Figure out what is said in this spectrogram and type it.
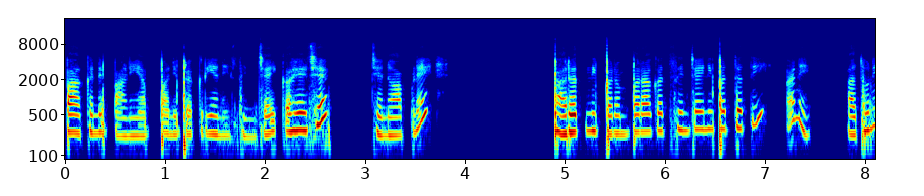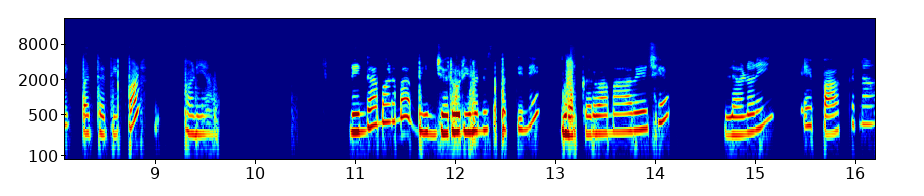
પાકને પાણી આપવાની પ્રક્રિયાને સિંચાઈ કહે છે, જેનો આપણે ભારતની પરંપરાગત સિંચાઈની પદ્ધતિ અને આધુનિક પદ્ધતિ પણ ભણ્યા. નિંદામણમાં બિનજરૂરી વનસ્પતિને દૂર કરવામાં આવે છે. લણણી એ પાકના,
